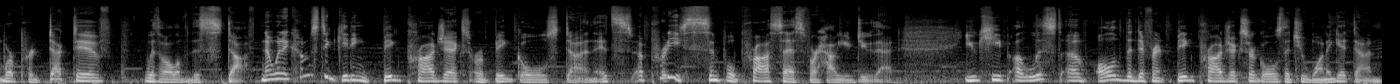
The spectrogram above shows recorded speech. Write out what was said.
more productive with all of this stuff. Now, when it comes to getting big projects or big goals done, it's a pretty simple process for how you do that. You keep a list of all of the different big projects or goals that you want to get done,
